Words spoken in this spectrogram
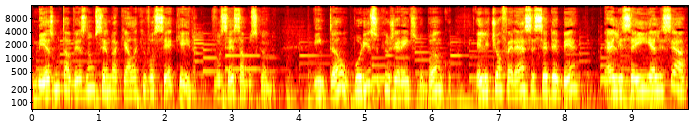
mesmo talvez não sendo aquela que você queira, que você está buscando. Então, por isso que o gerente do banco, ele te oferece CDB, LCI e LCA,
